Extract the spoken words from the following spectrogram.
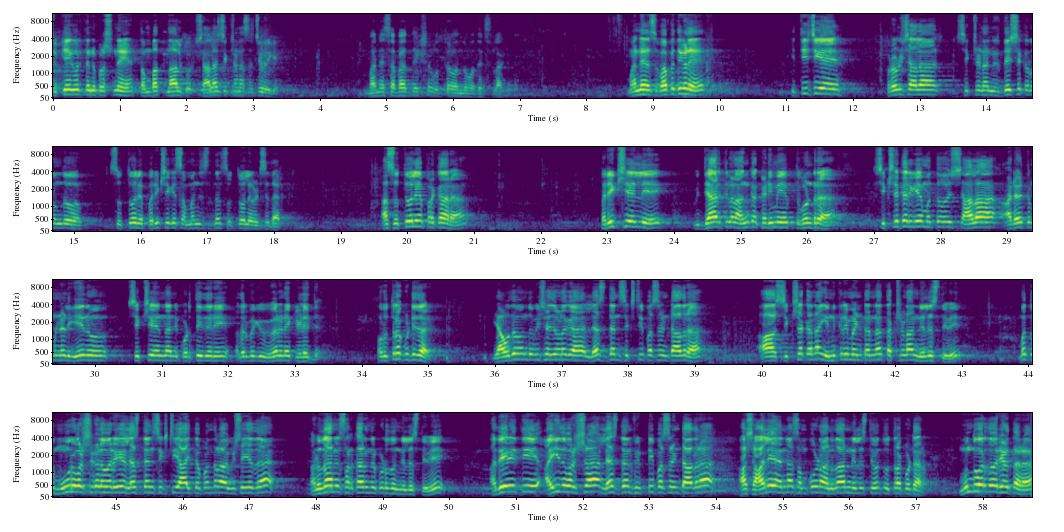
ಚುಕ್ಕೆ ಗುರುತಿನ ಪ್ರಶ್ನೆ ತೊಂಬತ್ನಾಲ್ಕು ಶಾಲಾ ಶಿಕ್ಷಣ ಸಚಿವರಿಗೆ. ಮಾನ್ಯ ಸಭಾಧ್ಯಕ್ಷ ಉತ್ತರವನ್ನು ಒದಗಿಸಲಾಗಿದೆ. ಮಾನ್ಯ ಸಭಾಪತಿಗಳೇ ಇತ್ತೀಚೆಗೆ ಪ್ರೌಢಶಾಲಾ ಶಿಕ್ಷಣ ನಿರ್ದೇಶಕರೊಂದು ಸುತ್ತೋಲೆ ಪರೀಕ್ಷೆಗೆ ಸಂಬಂಧಿಸಿದ ಸುತ್ತೋಲೆ ಹೊರಡಿಸಿದ್ದಾರೆ. ಆ ಸುತ್ತೋಲೆಯ ಪ್ರಕಾರ ಪರೀಕ್ಷೆಯಲ್ಲಿ ವಿದ್ಯಾರ್ಥಿಗಳ ಅಂಕ ಕಡಿಮೆ ತಗೊಂಡ್ರೆ ಶಿಕ್ಷಕರಿಗೆ ಮತ್ತು ಶಾಲಾ ಆಡಳಿತ ಮಂಡಳಿಗೆ ಏನು ಶಿಕ್ಷೆಯನ್ನು ಕೊಡ್ತಿದ್ದೀರಿ? ಅದರ ಬಗ್ಗೆ ವಿವರಣೆ ಕೇಳಿದ್ದೆ. ಅವ್ರು ಉತ್ತರ ಕೊಟ್ಟಿದ್ದಾರೆ. ಯಾವುದೋ ಒಂದು ವಿಷಯದೊಳಗೆ ಲೆಸ್ ದೆನ್ ಸಿಕ್ಸ್ಟಿ ಪರ್ಸೆಂಟ್ ಆದ್ರೆ ಆ ಶಿಕ್ಷಕನ ಇನ್ಕ್ರಿಮೆಂಟನ್ನು ತಕ್ಷಣ ನಿಲ್ಲಿಸ್ತೀವಿ. ಮತ್ತು ಮೂರು ವರ್ಷಗಳವರೆಗೆ ಲೆಸ್ ದೆನ್ ಸಿಕ್ಸ್ಟಿ ಆಯ್ತಪ್ಪ ಅಂದ್ರೆ ಆ ವಿಷಯದ ಅನುದಾನ ಸರ್ಕಾರದಿಂದ ಕೊಡೋದು ನಿಲ್ಲಿಸ್ತೀವಿ. ಅದೇ ರೀತಿ ಐದು ವರ್ಷ ಲೆಸ್ ದೆನ್ ಫಿಫ್ಟಿ ಪರ್ಸೆಂಟ್ ಆದ್ರೆ ಆ ಶಾಲೆಯನ್ನು ಸಂಪೂರ್ಣ ಅನುದಾನ ನಿಲ್ಲಿಸ್ತೀವಿ ಅಂತ ಉತ್ತರ ಕೊಟ್ಟಾರ. ಮುಂದುವರೆದವ್ರು ಹೇಳ್ತಾರೆ,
